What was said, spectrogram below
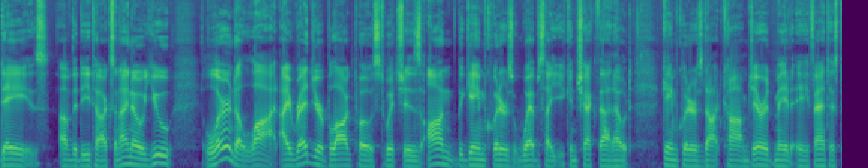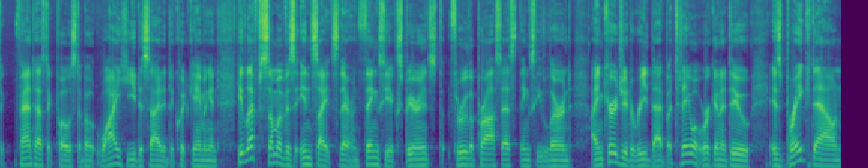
days of the detox, and I know you learned a lot. I read your blog post, which is on the Game Quitters website. You can check that out, gamequitters.com. Jared made a fantastic, fantastic post about why he decided to quit gaming, and he left some of his insights there and things he experienced through the process, things he learned. I encourage you to read that. But today, what we're going to do is break down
